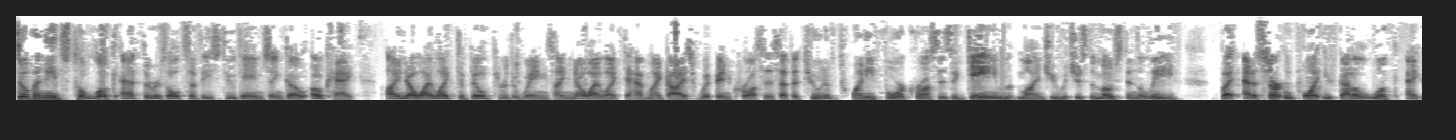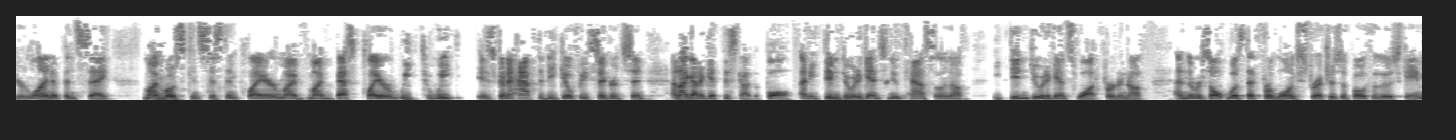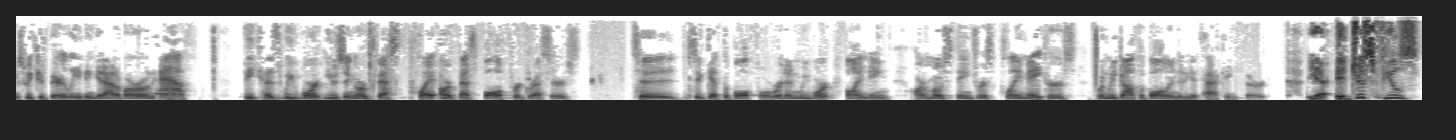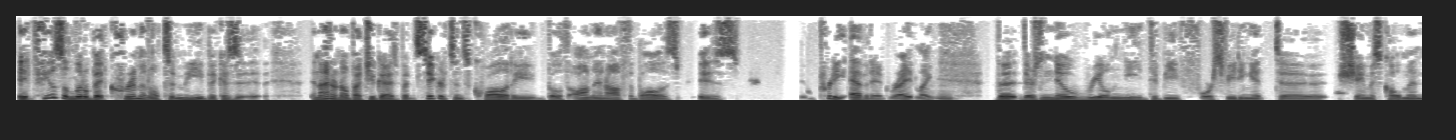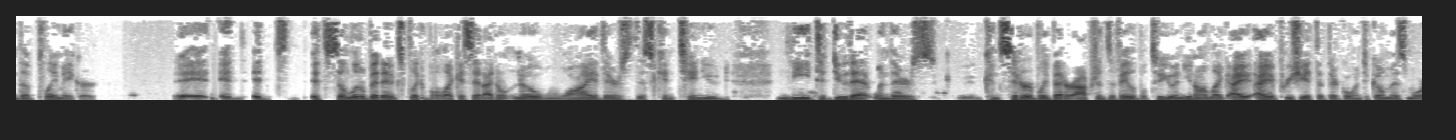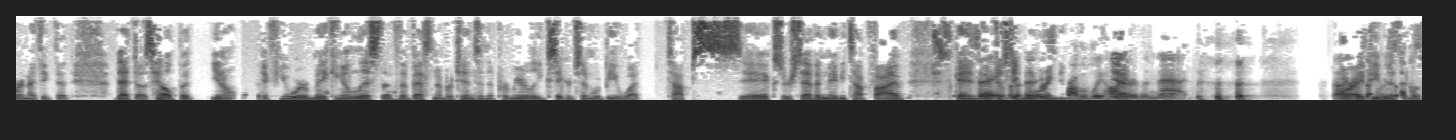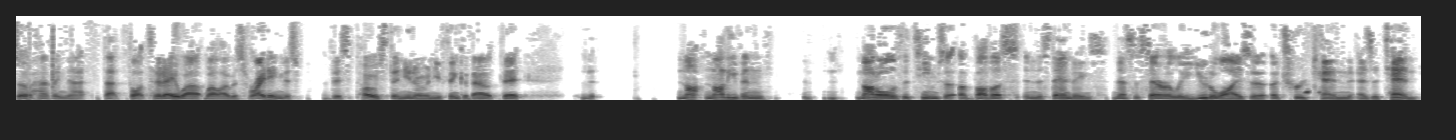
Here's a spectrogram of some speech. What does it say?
Silva needs to look at the results of these two games and go, okay, I know I like to build through the wings. I know I like to have my guys whip in crosses at the tune of 24 crosses a game, mind you, which is the most in the league. But at a certain point, you've got to look at your lineup and say, my most consistent player, my, my best player week to week is going to have to be Gylfi Sigurdsson, and I got to get this guy the ball. And he didn't do it against Newcastle enough. He didn't do it against Watford enough. And the result was that for long stretches of both of those games, we could barely even get out of our own half because we weren't using our best play, our best ball progressors to, to get the ball forward and we weren't finding our most dangerous playmakers when we got the ball into the attacking third. Yeah, it just feels it feels a little bit criminal to me because, it, and I don't know about you guys, but Sigurdsson's quality both on and off the ball is is pretty evident, right? Like Mhm. the there's no real need to be force feeding it to Seamus Coleman, the playmaker. It it it's it's a little bit inexplicable. Like I said, I don't know why there's this continued need to do that when there's considerably better options available to you. And you know, like I I appreciate that they're going to Gomes more, and I think that that does help. But you know, if you were making a list of the best number tens in the Premier League, Sigurdsson would be what top six or seven, maybe top five, and they're just it's ignoring him. probably higher than that. Uh, R.I.P. I was also having that that thought today while while I was writing this this post, and you know, and you think about that, th- not not even not all of the teams above us in the standings necessarily utilize a, a true ten as a ten.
